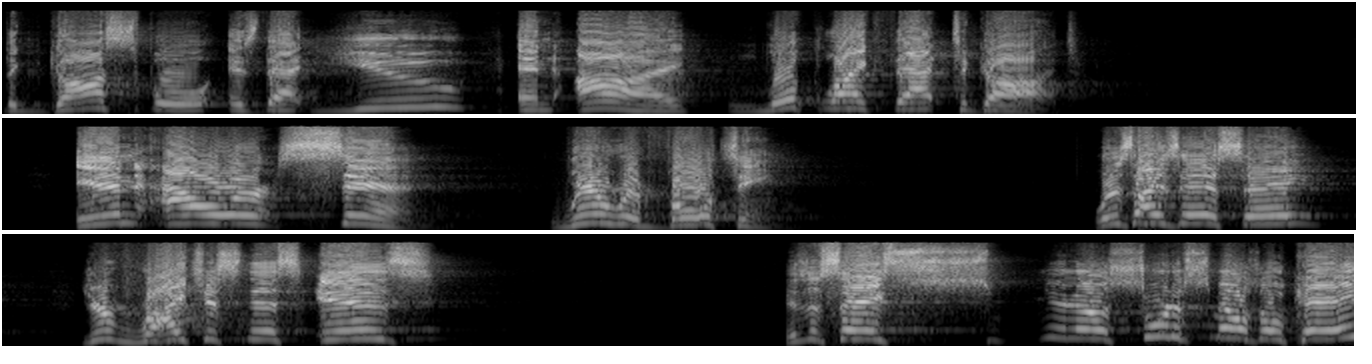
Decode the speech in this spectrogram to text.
the gospel is that you and I look like that to God. In our sin, we're revolting. What does Isaiah say? Your righteousness is, does it say, you know, sort of smells okay,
